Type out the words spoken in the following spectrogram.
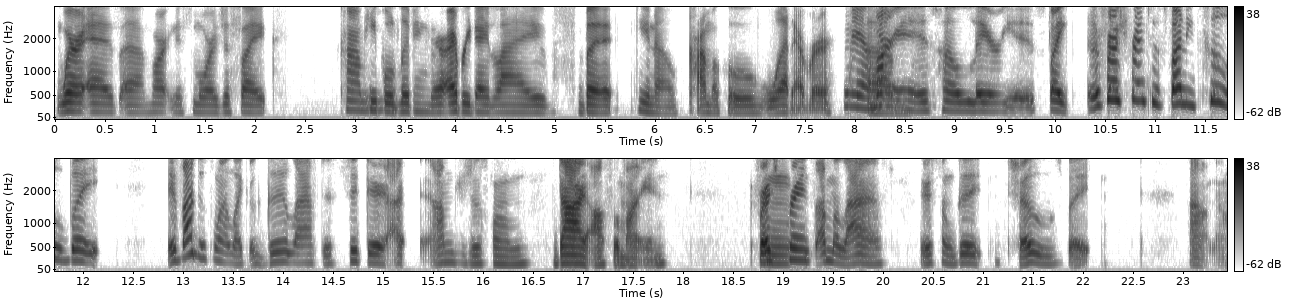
whereas uh, Martin is more just like comedy. people living their everyday lives, but you know, comical, whatever. Yeah, Um, Martin is hilarious. Like the Fresh Prince is funny too, but if I just want like a good laugh to sit there, I, I'm just gonna die off of Martin. Fresh Mm. Prince, I'm alive. There's some good shows, but I don't know.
